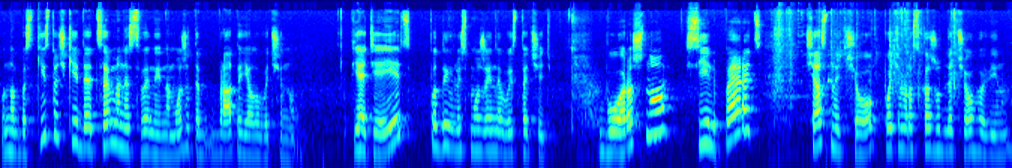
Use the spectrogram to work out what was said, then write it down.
Воно без кісточки йде. Це в мене свинина. Можете брати яловичину. 5 яєць, подивлюсь, може і не вистачить. Борошно, сіль, перець, часничок. Потім розкажу, для чого він.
